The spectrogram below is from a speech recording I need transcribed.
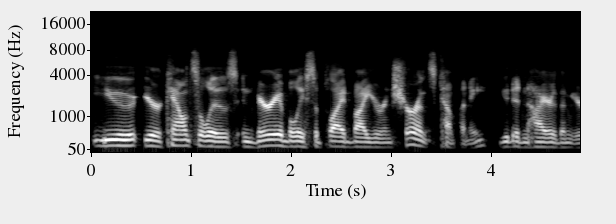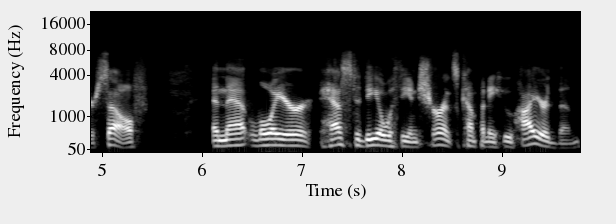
you your counsel is invariably supplied by your insurance company you didn't hire them yourself and that lawyer has to deal with the insurance company who hired them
